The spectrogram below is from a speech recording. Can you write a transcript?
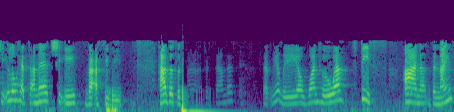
ki'ilu hetane tchi'i v'asivi. How does the Gemara understand this? That really uh, one who uh, feasts on the ninth,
